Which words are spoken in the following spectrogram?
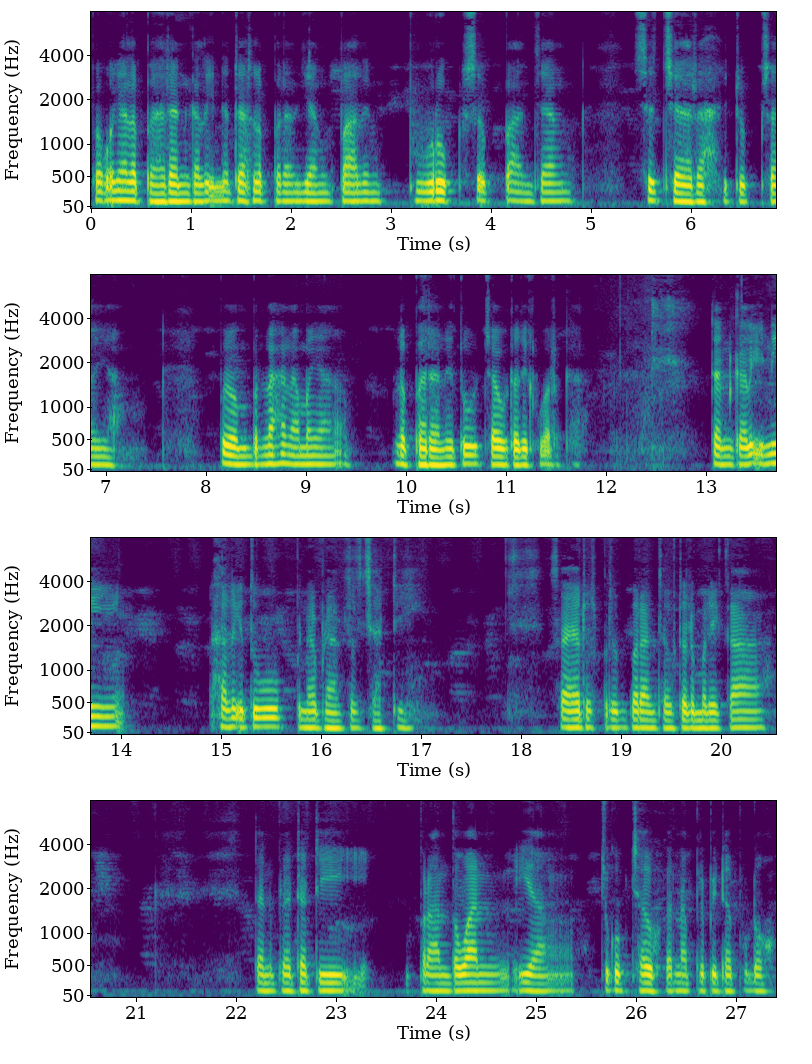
Pokoknya lebaran kali ini adalah lebaran yang paling buruk sepanjang sejarah hidup saya. Belum pernah namanya lebaran itu jauh dari keluarga dan kali ini hal itu benar-benar terjadi. Saya harus berperan jauh dari mereka dan berada di perantauan yang cukup jauh karena berbeda pulau.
